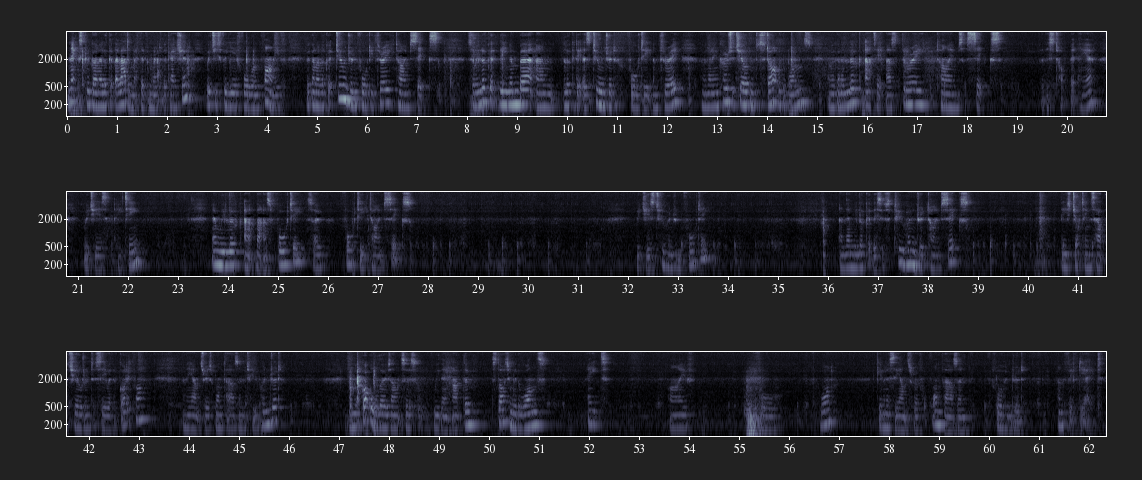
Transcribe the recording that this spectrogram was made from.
Next we're going to look at the ladder method for multiplication, which is for year 4 and 5. We're going to look at 243 times 6. So we look at the number and look at it as 240 and 3. And we're going to encourage the children to start with the ones and we're going to look at it as 3 times 6 for this top bit here, which is 18. Then we look at that as 40, so 40 times 6 which is 240. And then we look at this as 200 times 6. These jottings help the children to see where they've got it from. And the answer is 1200. When we've got all those answers, we then add them, starting with the ones. 8, 5, 4, 1, giving us the answer of 1400 58.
